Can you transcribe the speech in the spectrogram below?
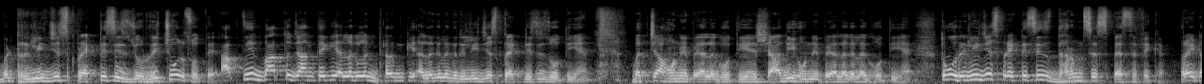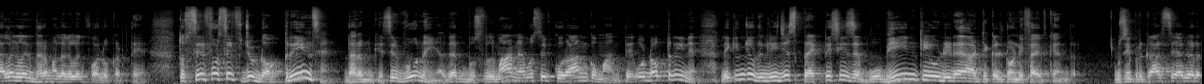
बट रिलीजियस प्रैक्टिस जो रिचुअल्स होते हैं। आप ये बात तो जानते हैं कि अलग अलग धर्म की अलग अलग रिलीजियस प्रैक्टिस होती हैं। बच्चा होने पे अलग होती है, शादी होने पे अलग अलग होती है। तो वो रिलीजियस प्रैक्टिस धर्म से स्पेसिफिक है। राइट अलग अलग धर्म अलग अलग फॉलो करते हैं। तो सिर्फ़ और सिर्फ़ जो डॉक्ट्रीन्स हैं धर्म के, सिर्फ़ वो नहीं। अगर मुसलमान है, वो सिर्फ़ कुरान को मानते हैं, वो डॉक्ट्रीन है। लेकिन जो रिलीजियस प्रैक्टिस है, वो भी इंक्लूडेड है आर्टिकल ट्वेंटी के अंदर। उसी प्रकार से अगर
